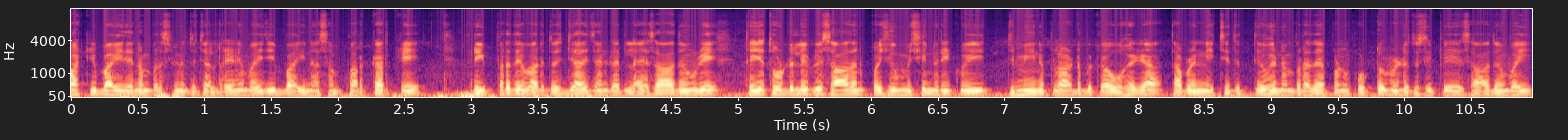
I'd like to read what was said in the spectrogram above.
ਬਾਕੀ ਬਾਈ ਦੇ ਨੰਬਰ ਸਕਰੀਨ ਤੇ ਚੱਲ ਰਹੇ ਨੇ ਬਾਈ ਜੀ, ਬਾਈ ਨਾਲ ਸੰਪਰਕ ਕਰਕੇ ਰੀਪਰ ਦੇ ਬਾਰੇ ਤੁਸੀਂ ਜ਼ਿਆਦਾ ਜਾਣਕਾਰੀ ਲੈ ਸਕਦੇ ਹੋਗੇ ਤੇ ਜੇ ਤੁਹਾਡੇ ਲਈ ਕੋਈ ਸਾਧਨ, ਪਸ਼ੂ, ਮਸ਼ੀਨਰੀ, ਕੋਈ ਜ਼ਮੀਨ ਪਲਾਟ ਵਿਕਾਊ ਹੈਗਾ, ਤਾਂ ਆਪਣੇ ਨੀਚੇ ਦਿੱਤੇ ਹੋਏ ਨੰਬਰ ਤੇ ਆਪਾਂ ਨੂੰ ਫੋਟੋ ਵੀਡੀਓ ਤੁਸੀਂ ਭੇਜ ਸਕਦੇ ਹੋ ਬਾਈ।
